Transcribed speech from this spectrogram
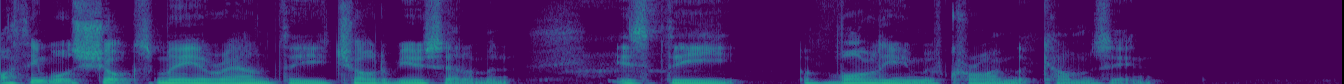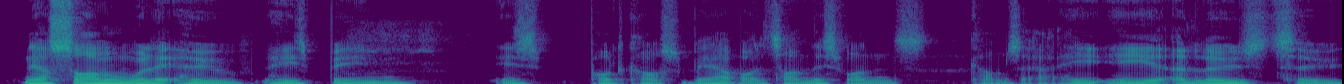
I think what shocks me around the child abuse element is the volume of crime that comes in. Now Simon Willett, who he's been his podcast will be out by the time this one's comes out. He he alludes to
